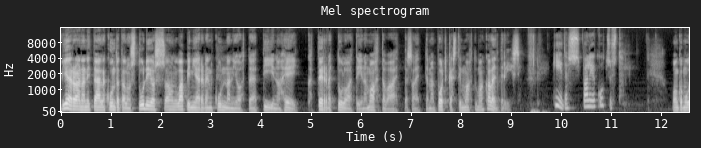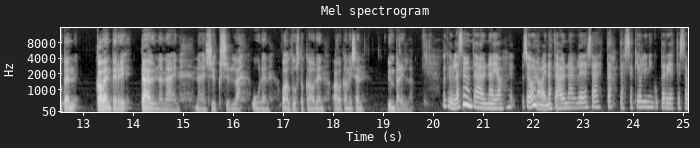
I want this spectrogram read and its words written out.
Vieraanani täällä Kuntatalon studiossa on Lapinjärven kunnanjohtaja Tiina Heikka. Tervetuloa Tiina, mahtavaa, että sait tämän podcastin mahtumaan kalenteriisi. Kiitos paljon kutsusta. Onko muuten kalenteri täynnä näin, näin syksyllä uuden valtuustokauden alkamisen ympärillä? No kyllä se on täynnä ja se on aina täynnä yleensä, että tässäkin oli niin kuin periaatteessa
